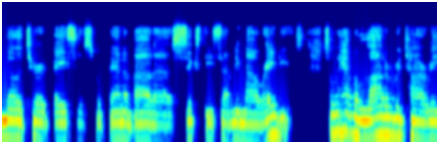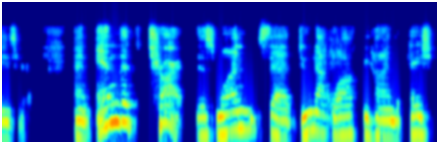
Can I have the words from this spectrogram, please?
military bases within about a 60, 70 mile radius. So we have a lot of retirees here. And in the chart, this one said, do not walk behind the patient.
